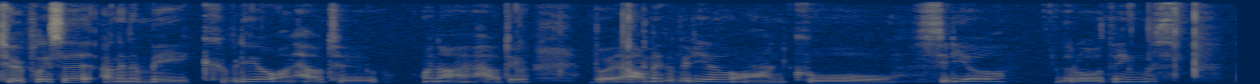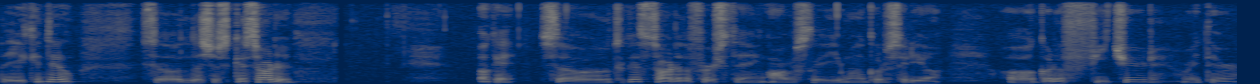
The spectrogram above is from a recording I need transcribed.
to replace that, I'm gonna make a video on how to, or not how to, but I'll make a video on cool Cydia little things that you can do. So let's just get started. Okay, so to get started, the first thing, obviously, you want to go to Cydia. Uh, go to Featured, right there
